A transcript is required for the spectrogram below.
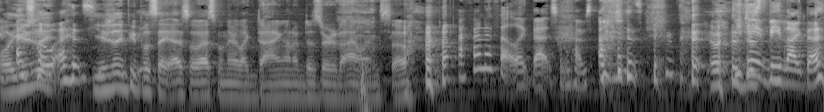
Well, usually, SOS. usually people say SOS when they're like dying on a deserted island. So I kind of felt like that sometimes. I'm just, it you can't be like that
